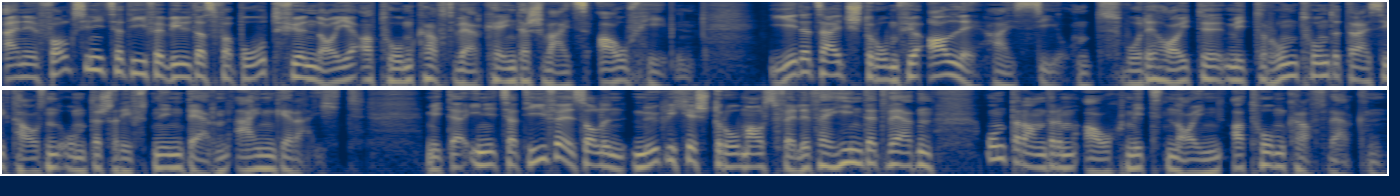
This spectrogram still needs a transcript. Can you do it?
Eine Volksinitiative will das Verbot für neue Atomkraftwerke in der Schweiz aufheben. Jederzeit Strom für alle heißt sie und wurde heute mit rund 130.000 Unterschriften in Bern eingereicht. Mit der Initiative sollen mögliche Stromausfälle verhindert werden, unter anderem auch mit neuen Atomkraftwerken.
